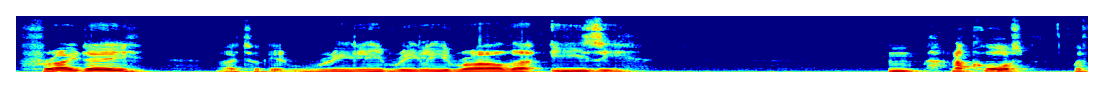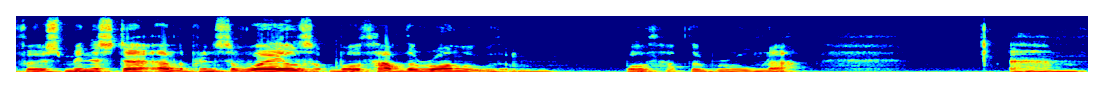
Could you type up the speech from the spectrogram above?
Friday, I took it really, really rather easy. Mm. And of course, the First Minister and the Prince of Wales both have the wrong, both have the Rona. Um,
